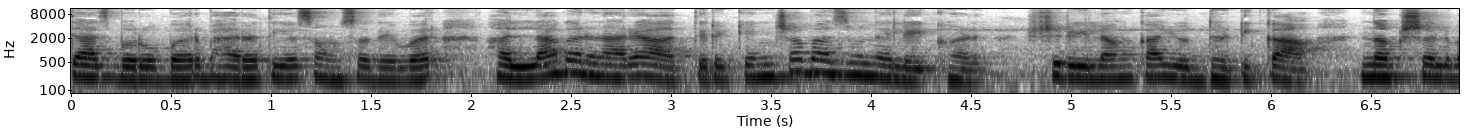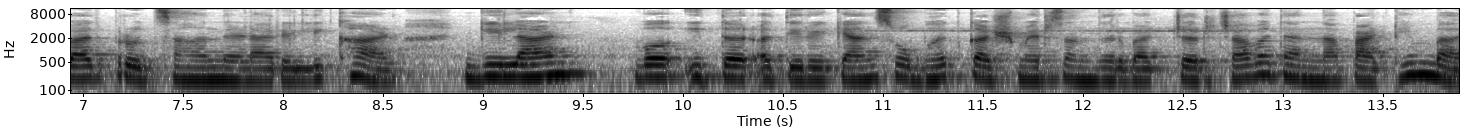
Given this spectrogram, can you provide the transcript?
त्याचबरोबर भारतीय संसदेवर हल्ला करणाऱ्या अतिरेक्यांच्या बाजूने लेखन श्रीलंका युद्धटीका नक्षलवाद प्रोत्साहन देणारे लिखाण गिलाण व इतर अतिरेक्यांसोबत काश्मीर संदर्भात चर्चा व त्यांना पाठिंबा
